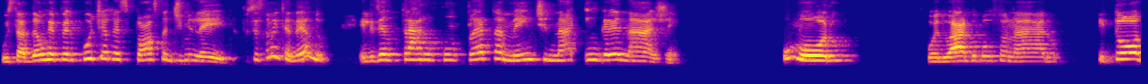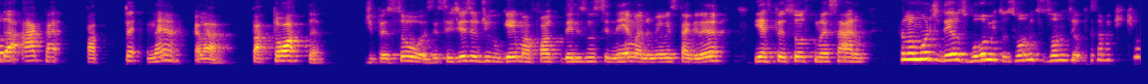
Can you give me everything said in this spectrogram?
o Estadão repercute a resposta de Milley. Vocês estão entendendo? Eles entraram completamente na engrenagem. O Moro, o Eduardo Bolsonaro e toda a né, aquela patota de pessoas. Esses dias eu divulguei uma foto deles no cinema no meu Instagram e as pessoas começaram: Pelo amor de Deus, vômitos, vômitos, vômitos. Eu pensava, o que, que eu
